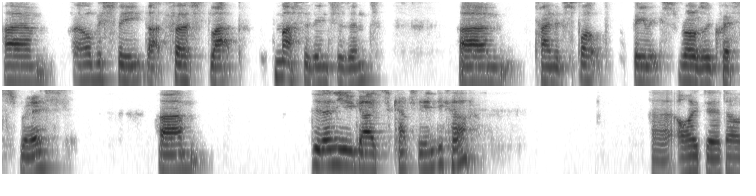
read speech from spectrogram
Um, obviously, that first lap, massive incident, um, kind of spot Felix Rosenqvist's race. Um, did any of you guys catch the IndyCar? Uh, I did. I,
